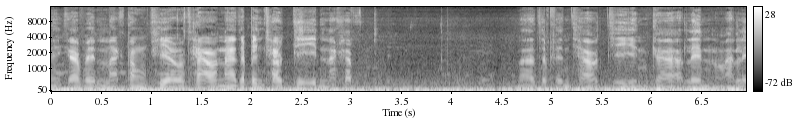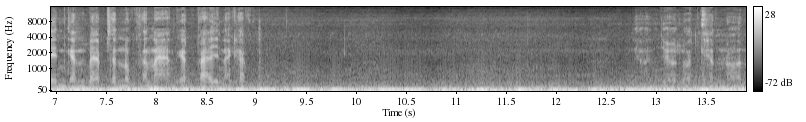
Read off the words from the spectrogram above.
นี่ก็เป็นนักท่อง เที่ยวชาวน่าจะเป็นชาวจีนนะครับ น่าจะเป็นชาวจีนก็เล่นมาเล่นกันแบบสนุกสนานกันไปนะครับเดี๋ยวโยนรถคันน้น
